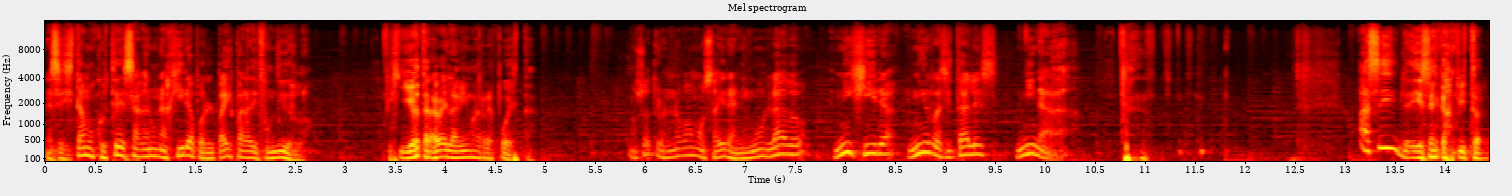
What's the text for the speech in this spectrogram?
necesitamos que ustedes hagan una gira por el país para difundirlo. Y otra vez la misma respuesta. Nosotros no vamos a ir a ningún lado, ni gira, ni recitales, ni nada. Así le dice Capitol.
